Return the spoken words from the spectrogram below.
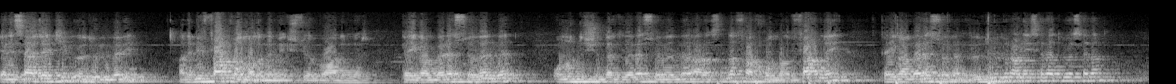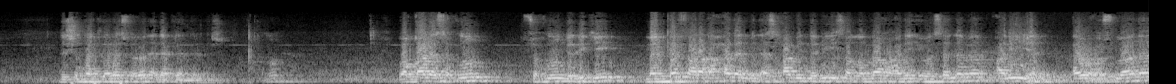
Yani sadece kim öldürülmeli? Hani bir fark olmalı demek istiyor bu alimler. Peygambere sövenle onun dışındakilere sövenler arasında fark olmalı. Fark ne? Peygambere söven öldürülür aleyhissalatü vesselam. Dışındakilere söven edeplendirilir. Tamam وقال سحنون Suhnun dedi ki men keffara ahaden min ashabin nebi sallallahu aleyhi ve selleme aliyen ev Osman'a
